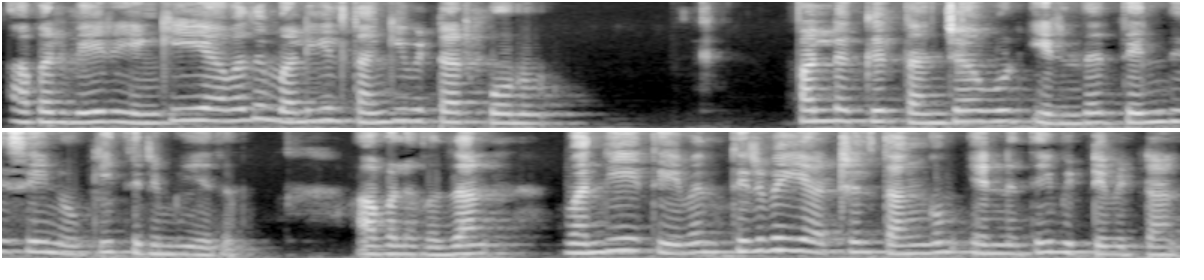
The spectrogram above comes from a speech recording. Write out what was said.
அவர் வேறு எங்கேயாவது வழியில் தங்கிவிட்டார் போலும். பல்லக்கு தஞ்சாவூர் இருந்த தென் திசை நோக்கி திரும்பியது. அவ்வளவுதான். வந்தியத்தேவன் திருவையாற்றில் தங்கும் எண்ணத்தை விட்டுவிட்டான்.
